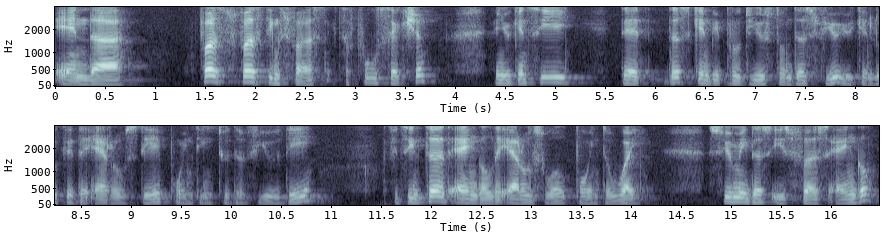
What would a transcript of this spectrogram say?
And uh, first, first things first, it's a full section. And you can see that this can be produced on this view. You can look at the arrows there pointing to the view there. If it's in third angle, the arrows will point away. Assuming this is first angle,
